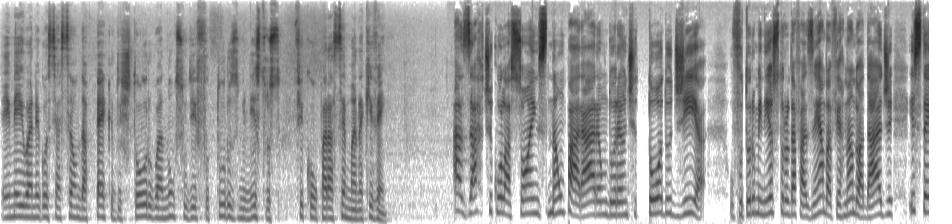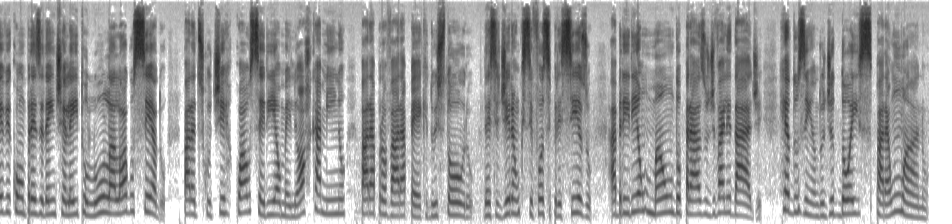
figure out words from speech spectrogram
Em meio à negociação da PEC do estouro, o anúncio de futuros ministros ficou para a semana que vem. As articulações não pararam durante todo o dia. O futuro ministro da Fazenda, Fernando Haddad, esteve com o presidente eleito Lula logo cedo para discutir qual seria o melhor caminho para aprovar a PEC do estouro. Decidiram que, se fosse preciso, abririam mão do prazo de validade, reduzindo de dois para um ano.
